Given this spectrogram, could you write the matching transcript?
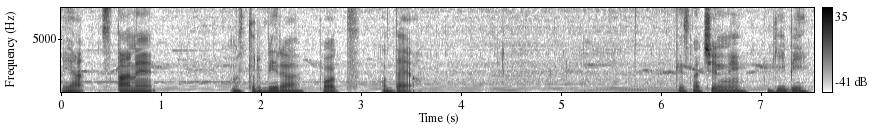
Ja, stane, masturbira pod odejo. Kaj značilni gibi.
